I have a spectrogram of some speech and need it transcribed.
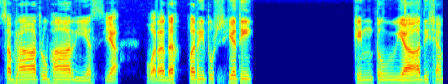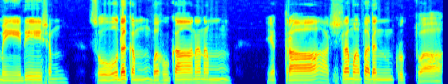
स भ्रातृभार्यस्य वरदः परितुष्यति। किन्तु व्यादिश मे देशम् सोदकम् बहुकाननम् यत्राश्रमपदम् कृत्वा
